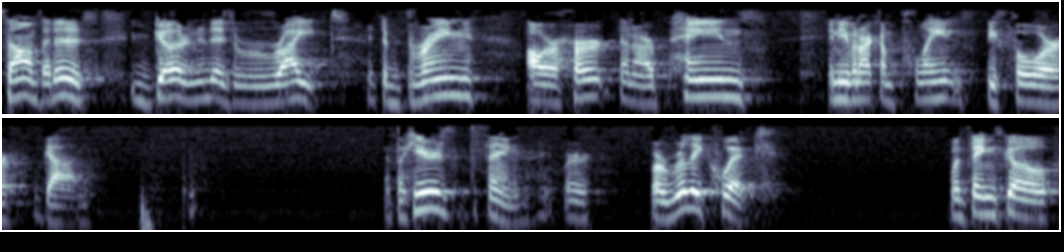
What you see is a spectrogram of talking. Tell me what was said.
Psalms that it is good and it is right to bring our hurt and our pains and even our complaints before God. But here's the thing we're, we're really quick when things go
